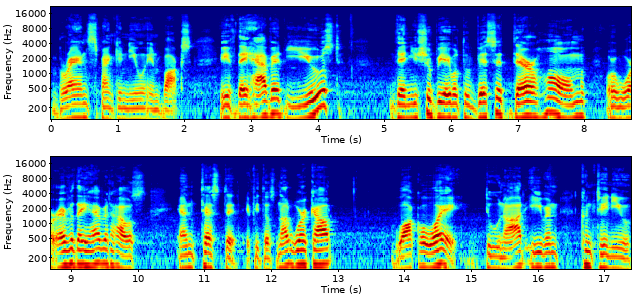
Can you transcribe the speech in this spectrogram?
brand spanking new in box. If they have it used, then you should be able to visit their home or wherever they have it housed and test it. If it does not work out, walk away. Do not even continue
